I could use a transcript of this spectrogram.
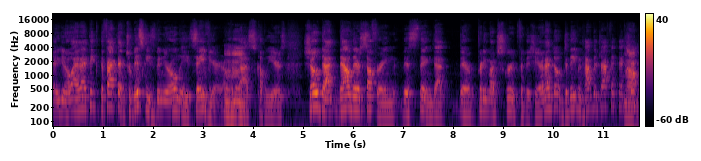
you know, and I think the fact that Trubisky's been your only savior over Mm-hmm. the last couple of years showed that now they're suffering this thing that. They're pretty much screwed for this year, and I don't. Do they even have their draft pick next No. year?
